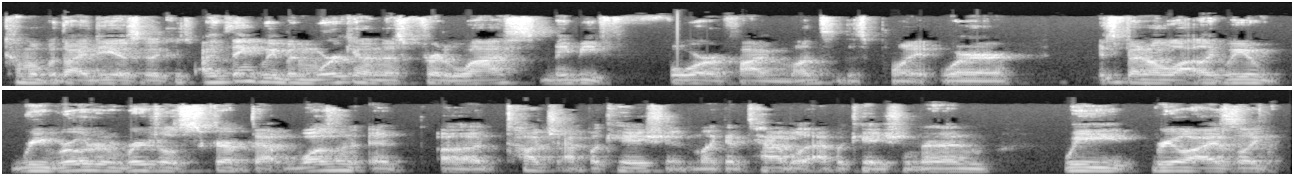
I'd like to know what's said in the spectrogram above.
come up with ideas because I think we've been working on this for the last maybe four or five months at this point where it's been a lot like we rewrote an original script that wasn't a, a touch application like a tablet application and then we realized like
